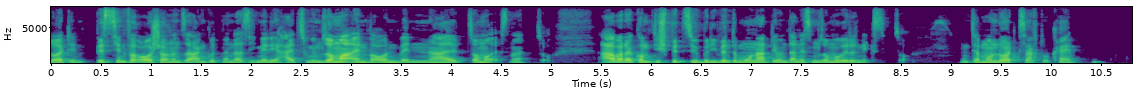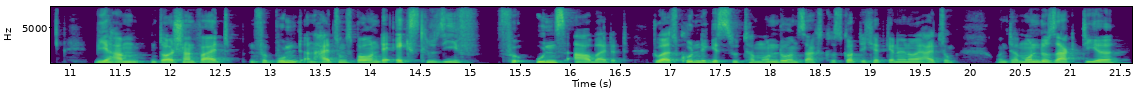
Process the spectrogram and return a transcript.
Leute ein bisschen vorausschauen und sagen, gut, dann lasse ich mir die Heizung im Sommer einbauen, wenn halt Sommer ist. Ne? So. Aber da kommt die Spitze über die Wintermonate und dann ist im Sommer wieder nichts. So. Und der Mondo hat gesagt, okay, wir haben deutschlandweit einen Verbund an Heizungsbauern, der exklusiv für uns arbeitet. Du als Kunde gehst zu Tamondo und sagst, Grüß Gott, ich hätte gerne eine neue Heizung. Und Tamondo sagt dir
